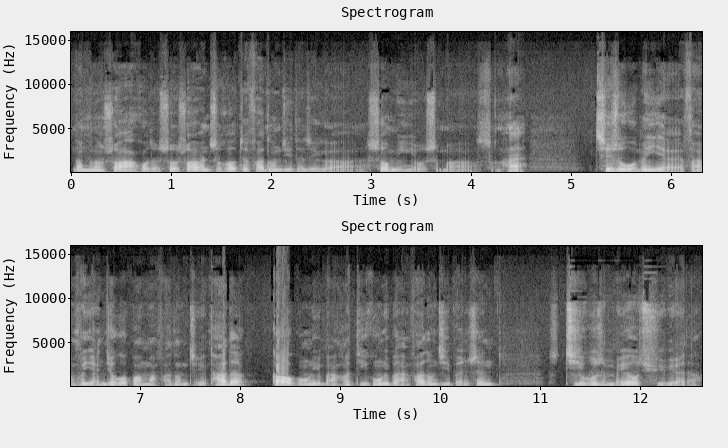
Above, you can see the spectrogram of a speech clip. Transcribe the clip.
能不能刷，或者说刷完之后对发动机的这个寿命有什么损害？其实我们也反复研究过宝马发动机，它的高功率版和低功率版发动机本身几乎是没有区别的。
